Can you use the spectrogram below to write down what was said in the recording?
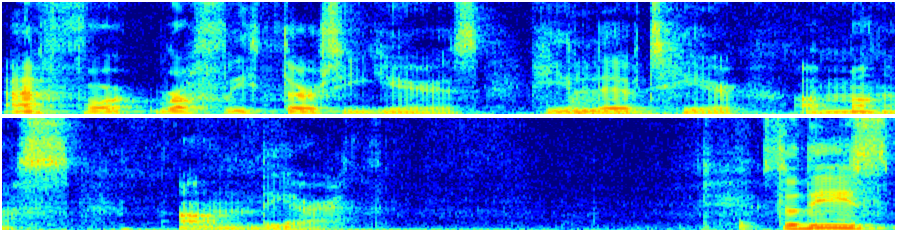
And for roughly 30 years, he lived here among us on the earth. So, these,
